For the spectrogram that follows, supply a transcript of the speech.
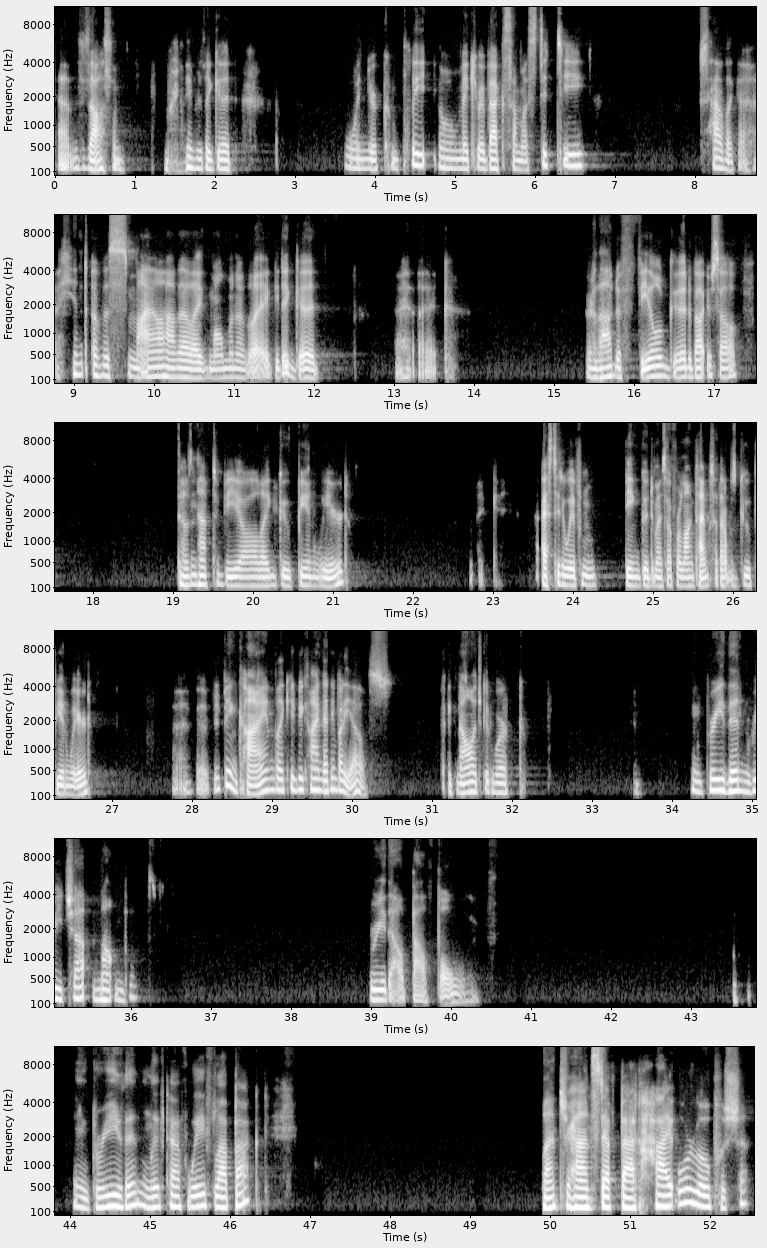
Yeah, this is awesome. Really, really good. When you're complete, you'll make your way back Samasthiti. Just have like a, a hint of a smile, have that like moment of like, you did good. Right? Like you're allowed to feel good about yourself. Doesn't have to be all like goopy and weird. Like I stayed away from being good to myself for a long time because I thought it was goopy and weird. Uh, just being kind, like you'd be kind to anybody else. Acknowledge good work. And breathe in, reach up, mountain pose. Breathe out, bow forward. And breathe in, lift halfway, flat back. Plant your hands, step back, high or low push up.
